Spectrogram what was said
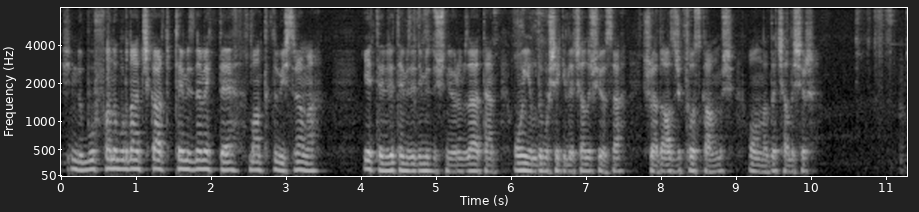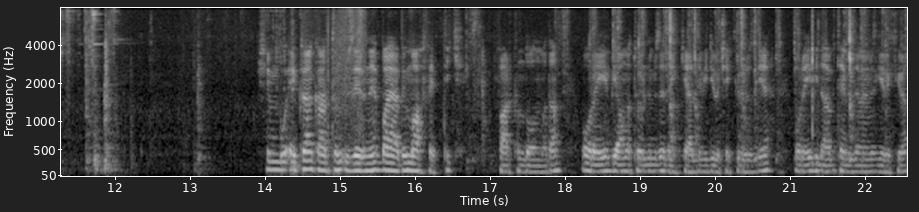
Şimdi bu fanı buradan çıkartıp temizlemek de mantıklı bir iştir ama yeterince temizlediğimizi düşünüyorum. Zaten 10 yıldır bu şekilde çalışıyorsa şurada azıcık toz kalmış. Onunla da çalışır. Şimdi bu ekran kartın üzerine bayağı bir mahvettik. Farkında olmadan. Orayı bir amatörlüğümüze denk geldi video çekiyoruz diye. Orayı bir daha bir temizlememiz gerekiyor.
